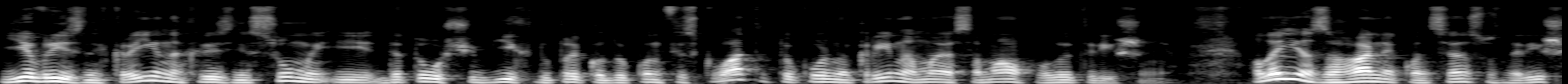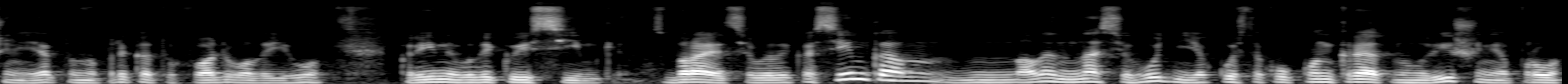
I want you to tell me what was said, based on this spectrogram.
Є в різних країнах різні суми, і для того, щоб їх, до прикладу, конфіскувати, то кожна країна має сама ухвалити рішення. Але є загальне консенсусне рішення, як то, наприклад, ухвалювали його країни Великої Сімки. Збирається Велика Сімка, але на сьогодні якогось такого конкретного рішення про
